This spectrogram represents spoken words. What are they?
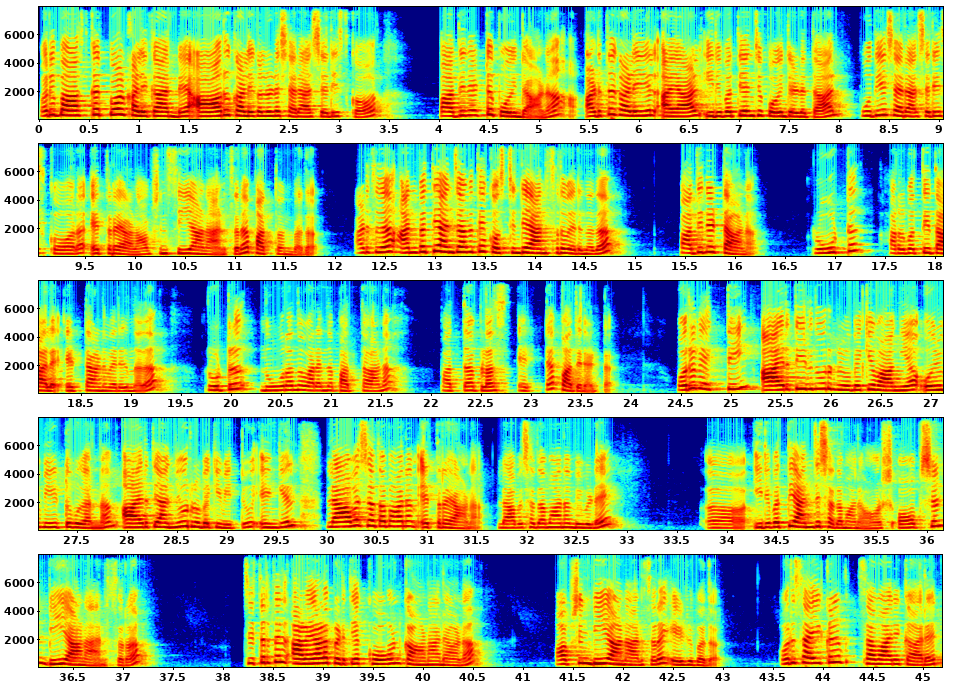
ഒരു ബാസ്ക്കറ്റ്ബോൾ കളിക്കാരന്റെ ആറു കളികളുടെ ശരാശരി സ്കോർ പതിനെട്ട് പോയിന്റ് ആണ്. അടുത്ത കളിയിൽ അയാൾ ഇരുപത്തിയഞ്ച് പോയിന്റ് എടുത്താൽ പുതിയ ശരാശരി സ്കോർ എത്രയാണ്? ഓപ്ഷൻ സി ആണ് ആൻസർ പത്തൊൻപത്. അടുത്തത് അൻപത്തി അഞ്ചാമത്തെ ക്വസ്റ്റിന്റെ ആൻസർ വരുന്നത് പതിനെട്ടാണ്. റൂട്ട് അറുപത്തിനാല് എട്ടാണ് വരുന്നത്. റൂട്ട് നൂറെന്ന് പറയുന്ന പത്താണ്. പത്ത് പ്ലസ് എട്ട് പതിനെട്ട്. ഒരു വ്യക്തി ആയിരത്തി ഇരുന്നൂറ് രൂപയ്ക്ക് വാങ്ങിയ ഒരു വീട്ടുപകരണം ആയിരത്തി അഞ്ഞൂറ് രൂപയ്ക്ക് വിറ്റു. എങ്കിൽ ലാഭശതമാനം എത്രയാണ്? ലാഭശതമാനം ഇവിടെ ഇരുപത്തി അഞ്ച് ശതമാനം. ഓപ്ഷൻ ബി ആണ് ആൻസർ ചിത്രത്തിൽ അടയാളപ്പെടുത്തിയ കോൺ കാണാനാണ്. ഓപ്ഷൻ ബി ആണ് ആൻസർ എഴുപത്. ഒരു സൈക്കിൾ സവാരിക്കാരൻ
